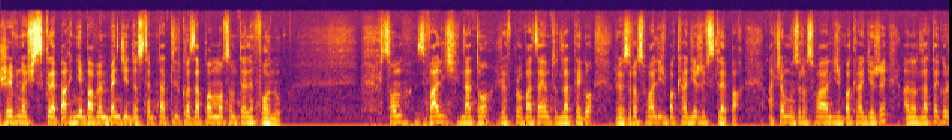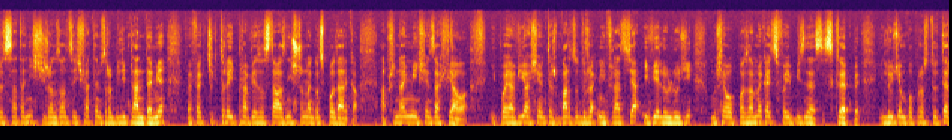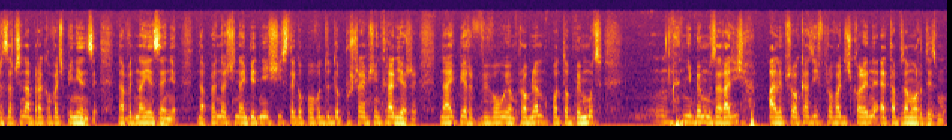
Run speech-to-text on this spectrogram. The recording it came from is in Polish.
Żywność w sklepach niebawem będzie dostępna tylko za pomocą telefonu. Chcą zwalić na to, że wprowadzają to dlatego, że wzrosła liczba kradzieży w sklepach. A czemu wzrosła liczba kradzieży? Ano dlatego, że sataniści rządzący światem zrobili pandemię, w efekcie której prawie została zniszczona gospodarka, a przynajmniej się zachwiała. I pojawiła się też bardzo duża inflacja i wielu ludzi musiało pozamykać swoje biznesy, sklepy. I ludziom po prostu też zaczyna brakować pieniędzy, nawet na jedzenie. Na pewno ci najbiedniejsi z tego powodu dopuszczają się kradzieży. Najpierw wywołują problem po to, by móc niby mu zaradzić, ale przy okazji wprowadzić kolejny etap zamordyzmu.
